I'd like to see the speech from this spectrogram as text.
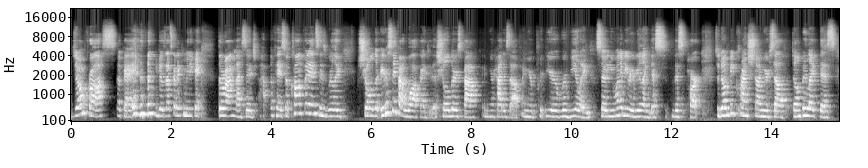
don't cross okay because that's going to communicate the wrong message. Okay, so confidence is really shoulder. You see, if I walk, I do this. Shoulders back, and your head is up, and you're you're revealing. So you want to be revealing this this part. So don't be crunched on yourself. Don't be like this,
